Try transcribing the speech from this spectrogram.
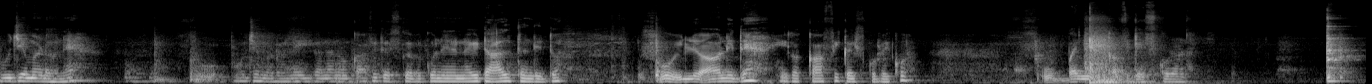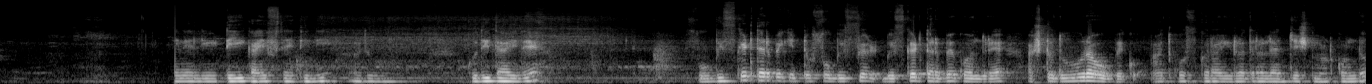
ಪೂಜೆ ಮಾಡೋನೆ. ಸೊ ಪೂಜೆ ಮಾಡೋನೆ. ಈಗ ನಾನು ಕಾಫಿ ಕಾಯಿಸ್ಕೋಬೇಕು ನಿನ್ನೆ ನೈಟ್ ಹಾಲು ತಂದಿದ್ದು. ಸೊ ಇಲ್ಲಿ ಹಾಲಿದೆ ಈಗ ಕಾಫಿ ಕಾಯಿಸ್ಕೋಬೇಕು ಸೊ ಬನ್ನಿ, ಕಾಫಿ ಕಾಯಿಸ್ಕೊಡೋಣ ಮನೆಯಲ್ಲಿ ಟೀ ಕಾಯಿಸ್ತಾ ಇದ್ದೀನಿ. ಅದು ಕುದೀತಾ ಇದೆ. ಸೊ ಬಿಸ್ಕೆಟ್ ತರಬೇಕಿತ್ತು. ಸೊ ಬಿಸ್ಕೆಟ್ ಬಿಸ್ಕೆಟ್ ತರಬೇಕು ಅಂದರೆ ಅಷ್ಟು ದೂರ ಹೋಗಬೇಕು. ಅದಕ್ಕೋಸ್ಕರ ಇರೋದ್ರಲ್ಲಿ ಅಡ್ಜಸ್ಟ್ ಮಾಡಿಕೊಂಡು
